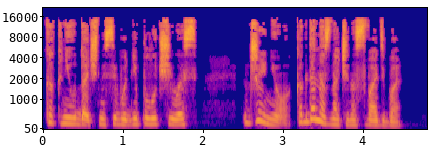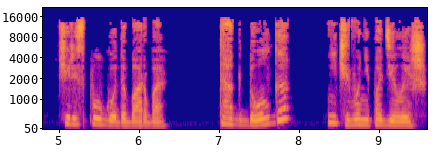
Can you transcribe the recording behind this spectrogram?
Как неудачно сегодня получилось. Дженнио, когда назначена свадьба? Через полгода, Барба. Так долго? Ничего не поделаешь.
